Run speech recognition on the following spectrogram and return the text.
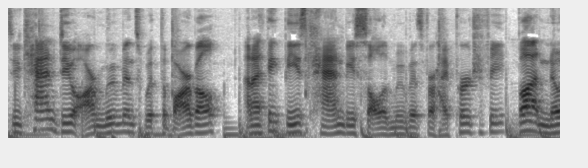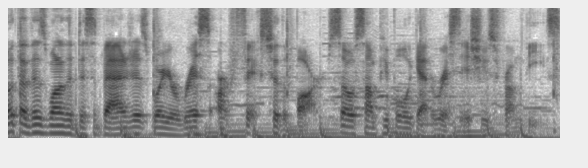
So you can do arm movements with the barbell, and I think these can be solid movements for hypertrophy, but note that this is one of the disadvantages where your wrists are fixed to the bar, so some people will get wrist issues from these.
